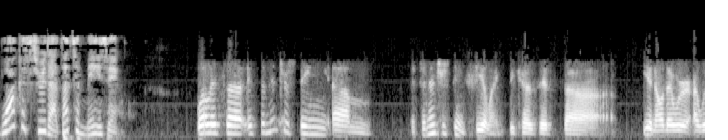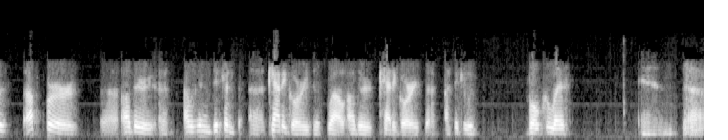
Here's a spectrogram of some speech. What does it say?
Walk us through that. That's amazing. Well, it's a it's an interesting um, it's an interesting feeling because it's uh, you know there were I was up for uh, other uh, I was in different uh, categories as well other categories uh, I think it was vocalist and uh,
